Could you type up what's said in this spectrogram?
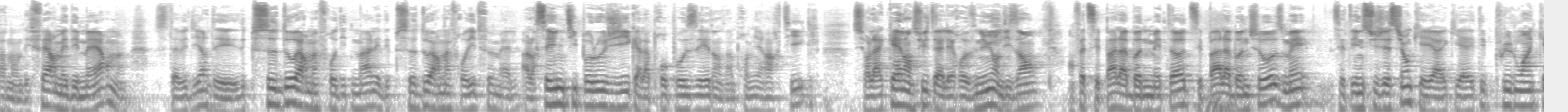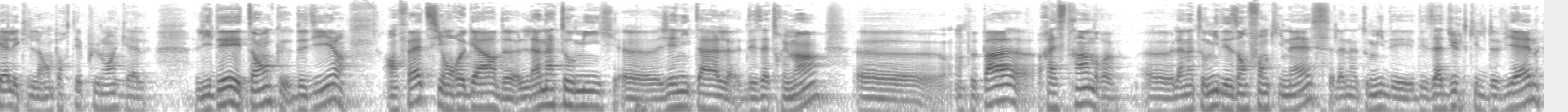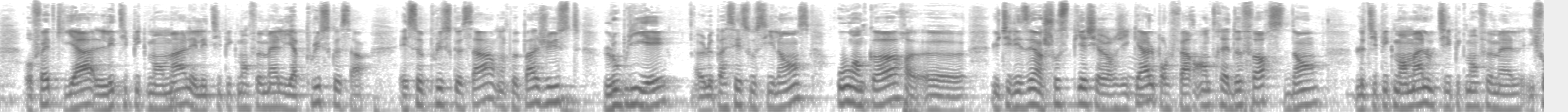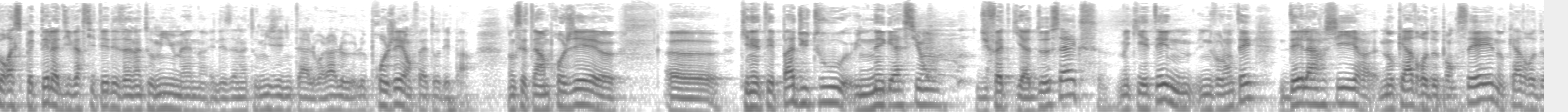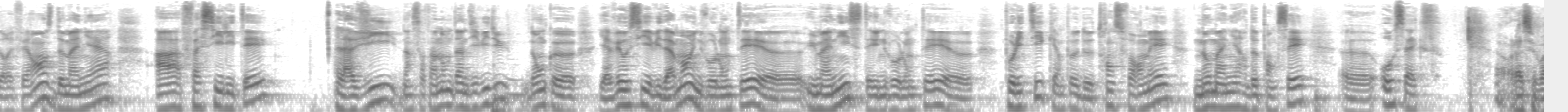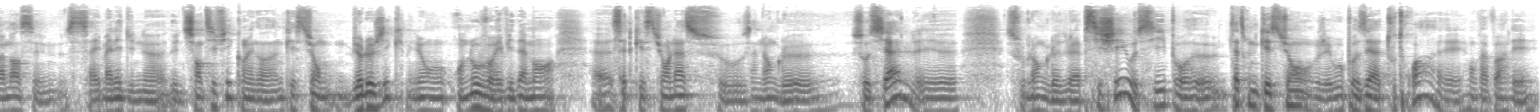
pardon, des fermes et des mermes, c'est-à-dire des, pseudo-hermaphrodites mâles et des pseudo-hermaphrodites femelles. Alors c'est une typologie qu'elle a proposée dans un premier article, sur laquelle ensuite elle est revenue en disant, en fait c'est pas la bonne méthode, c'est pas la bonne chose, mais c'était une suggestion qui a, été plus loin qu'elle et qui l'a emporté plus loin qu'elle. L'idée étant que de dire, en fait, si on regarde l'anatomie euh, génitale des êtres humains, euh, on ne peut pas restreindre euh, l'anatomie des enfants qui naissent, l'anatomie des, adultes qu'ils deviennent, au fait qu'il y a les typiquement mâles et les typiquement femelles. Il y a plus que ça. Et ce plus que ça, on ne peut pas juste l'oublier, euh, le passer sous silence, ou encore euh, utiliser un chausse-pied chirurgical pour le faire entrer de force dans le typiquement mâle ou typiquement femelle. Il faut respecter la diversité des anatomies humaines et des anatomies génitales. Voilà le, projet en fait au départ. Donc c'était un projet qui n'était pas du tout une négation du fait qu'il y a deux sexes, mais qui était une, volonté d'élargir nos cadres de pensée, nos cadres de référence, de manière à faciliter la vie d'un certain nombre d'individus. Donc euh, il y avait aussi évidemment une volonté euh, humaniste et une volonté euh, politique un peu de transformer nos manières de penser au sexe. Alors là, c'est vraiment, ça émanait d'une scientifique, on est dans une question biologique, mais on, on ouvre évidemment cette question-là sous un angle social et euh, sous l'angle de la psyché aussi. Pour euh, peut-être une question que je vais vous poser à tous trois et on va voir les,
